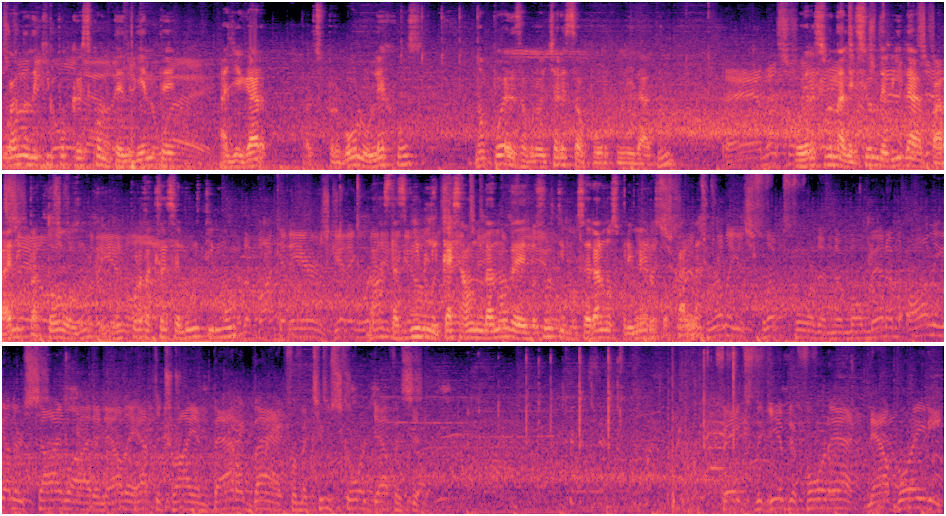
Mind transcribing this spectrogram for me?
jugando un equipo que es contendiente a llegar al Super Bowl o lejos, no puede desaprovechar esa oportunidad, ¿no? Podría ser una lección de vida para él y para todos, ¿no? Importa que seas el último, no, es bíblica esa onda, ¿no? De los últimos serán los primeros, ojalá. Fakes the give to Fournette. Now Brady.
